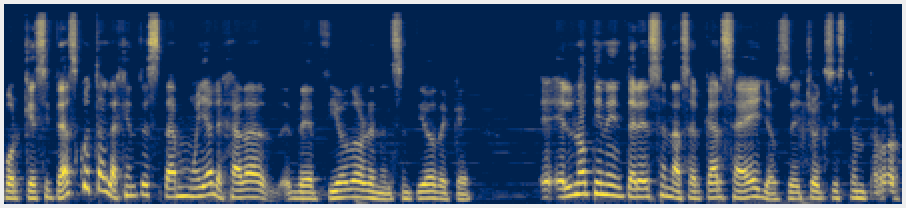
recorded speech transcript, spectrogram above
porque si te das cuenta, la gente está muy alejada de Theodore en el sentido de que eh, él no tiene interés en acercarse a ellos. De hecho, existe un terror.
